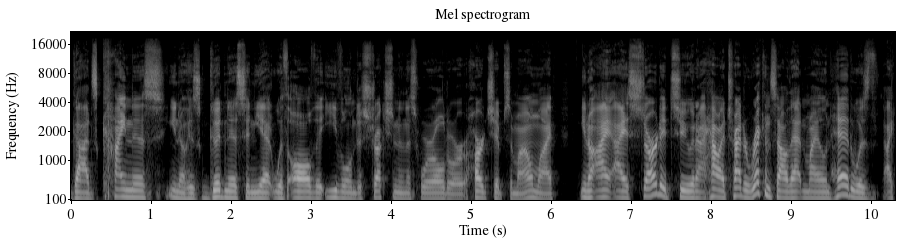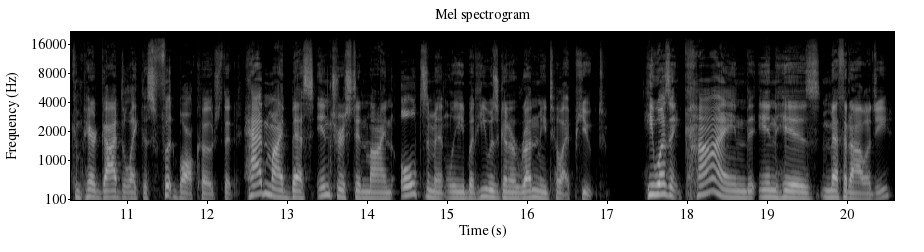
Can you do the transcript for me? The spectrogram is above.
God's kindness, you know, his goodness, and yet with all the evil and destruction in this world or hardships in my own life, you know, I, I started to, and I, how I tried to reconcile that in my own head was I compared God to like this football coach that had my best interest in mind ultimately, but he was going to run me till I puked. He wasn't kind in his methodology,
